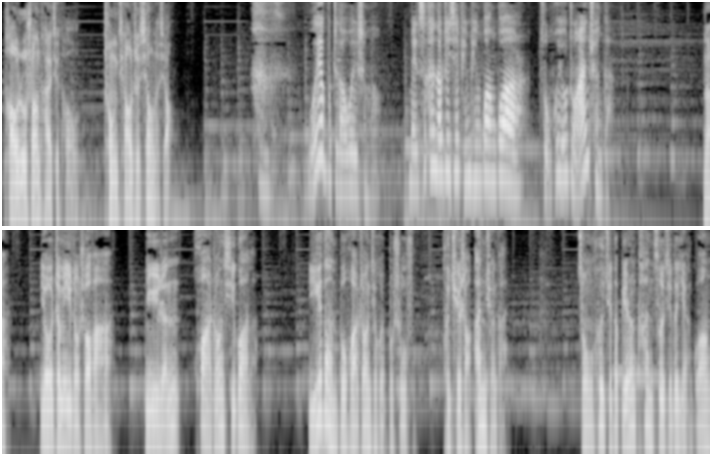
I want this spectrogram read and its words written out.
陶如霜抬起头，冲乔治笑了笑。我也不知道为什么，每次看到这些瓶瓶罐罐，总会有种安全感。那，有这么一种说法啊，女人化妆习惯了，一旦不化妆就会不舒服，会缺少安全感，总会觉得别人看自己的眼光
